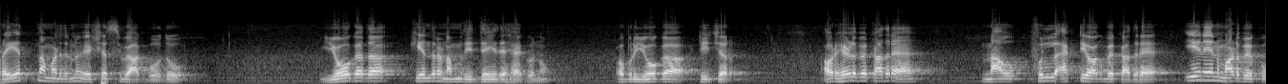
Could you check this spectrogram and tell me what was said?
ಪ್ರಯತ್ನ ಮಾಡಿದ್ರೂ ಯಶಸ್ವಿ ಆಗ್ಬೋದು. ಯೋಗದ ಕೇಂದ್ರ ನಮ್ಮದು ಇದ್ದೇ ಇದೆ ಹೇಗೂ ಒಬ್ಬರು ಯೋಗ ಟೀಚರ್, ಅವ್ರು ಹೇಳಬೇಕಾದ್ರೆ ನಾವು ಫುಲ್ ಆ್ಯಕ್ಟಿವ್ ಆಗಬೇಕಾದ್ರೆ ಏನೇನು ಮಾಡಬೇಕು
